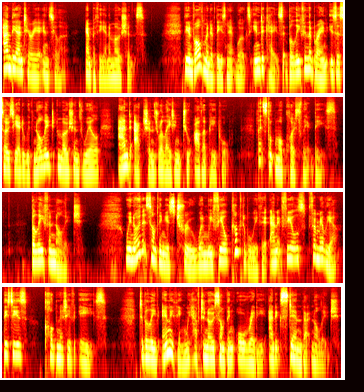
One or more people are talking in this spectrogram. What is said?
and the anterior insula, empathy and emotions. The involvement of these networks indicates that belief in the brain is associated with knowledge, emotions, will, and actions relating to other people. Let's look more closely at these. Belief and knowledge. We know that something is true when we feel comfortable with it and it feels familiar. This is cognitive ease. To believe anything, we have to know something already and extend that knowledge.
